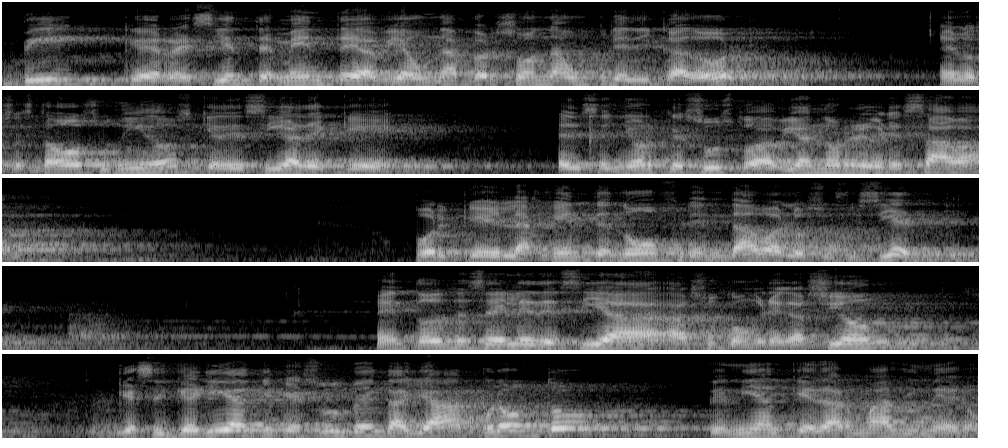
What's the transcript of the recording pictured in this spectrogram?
vi que recientemente había una persona, un predicador en los Estados Unidos que decía de que el Señor Jesús todavía no regresaba porque la gente no ofrendaba lo suficiente. Entonces él le decía a su congregación que si querían que Jesús venga ya pronto, tenían que dar más dinero,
